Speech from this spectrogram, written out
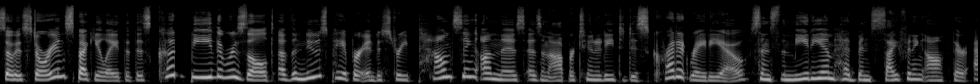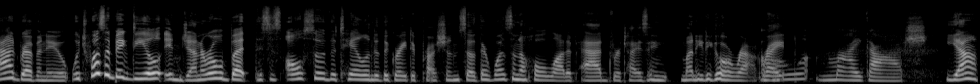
So historians speculate that this could be the result of the newspaper industry pouncing on this as an opportunity to discredit radio, since the medium had been siphoning off their ad revenue, which was a big deal in general, but this is also the tail end of the Great Depression, so there wasn't a whole lot of advertising money to go around, right? Oh my gosh. Yeah.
